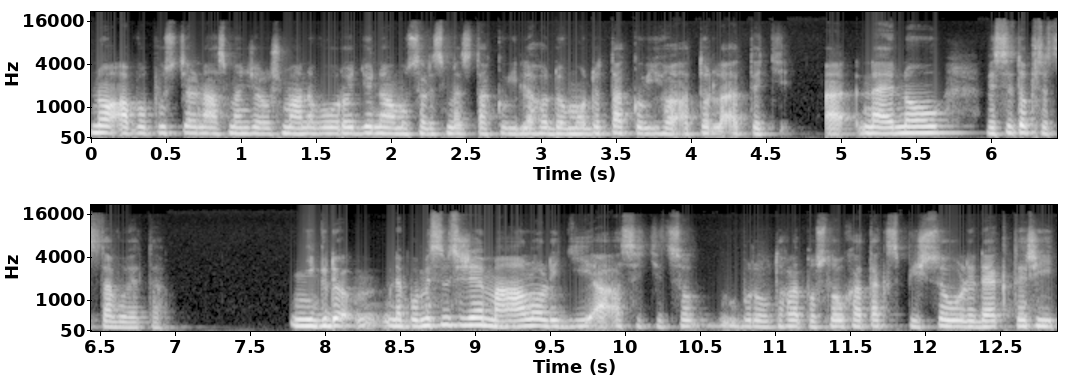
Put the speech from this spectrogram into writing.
no a opustil nás manžel, už má novou rodinu a museli jsme z takového domu do takového a tohle a teď a najednou vy si to představujete nikdo, nebo myslím si, že je málo lidí a asi ti, co budou tohle poslouchat, tak spíš jsou lidé, kteří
